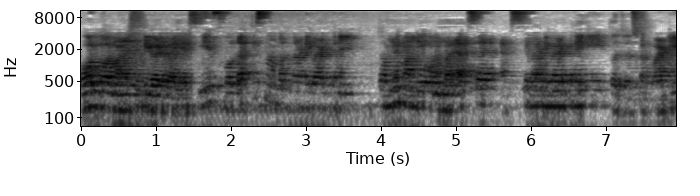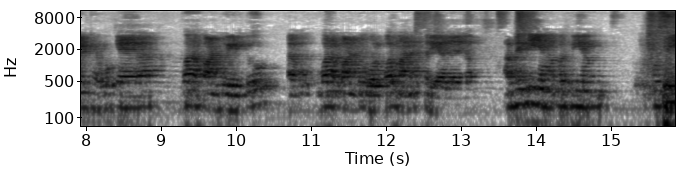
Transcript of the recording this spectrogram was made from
whole power minus two divide by x ये बोल रहा किस नंबर का डिवाइड करें? तो हमने मान लिया वो नंबर x है, x के द्वारा डिवाइड करेंगे तो जो उसका क्वाड्रेंट है वो क्या आएगा? 1 upon 2 into 1 upon 2 whole power minus 3 आ जाएगा। अब देखिए, यहाँ पर भी हम उसी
